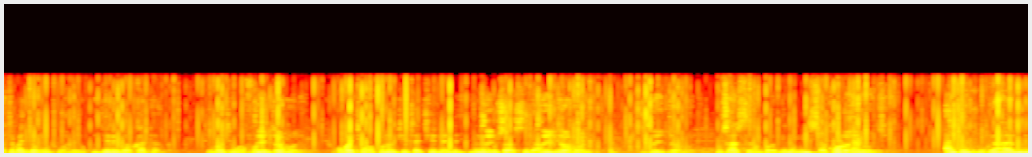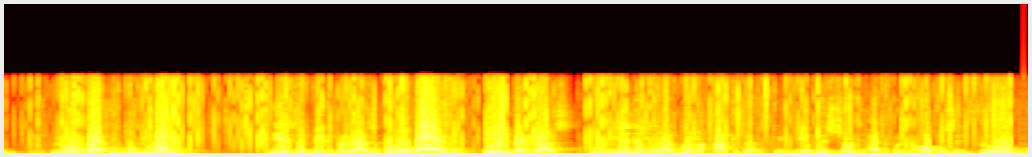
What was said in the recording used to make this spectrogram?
ate bajja mutwalayo kujerega kadaga oba kyewafuna okiyita kinene ne kusasira kusasira mbw agenda mu east african anti nkugambye mm. look what bobi wine His victory has provided impetus to many more drama actors to give a shot at political offices through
